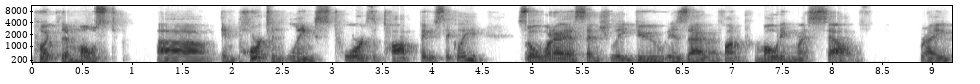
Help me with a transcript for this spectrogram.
put the most uh, important links towards the top, basically. So what I essentially do is that if I'm promoting myself, right,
